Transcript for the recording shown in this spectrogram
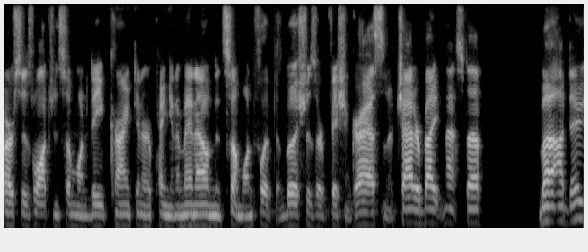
versus watching someone deep cranking or pinging a minnow, and then someone flipping bushes or fishing grass and a chatterbait and that stuff. But I do,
